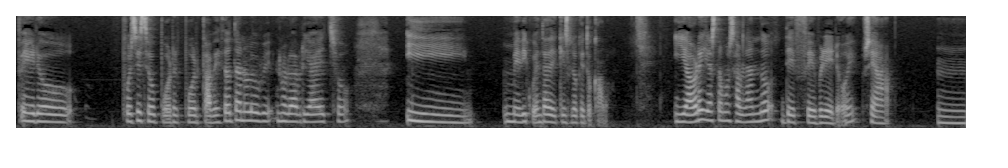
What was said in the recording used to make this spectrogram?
Pero, pues eso, por, por cabezota no lo, no lo habría hecho y me di cuenta de qué es lo que tocaba. Y ahora ya estamos hablando de febrero, ¿eh? O sea, mm,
